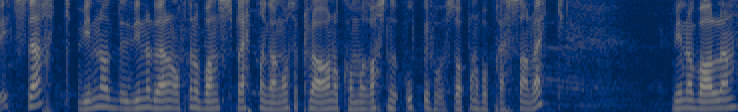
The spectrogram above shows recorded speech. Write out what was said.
Blitt sterk. Vinner, vinner duellen ofte når ballen spretter en gang, og så klarer han å komme raskt opp i stopperne og få pressa han vekk. Vinner ballen,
